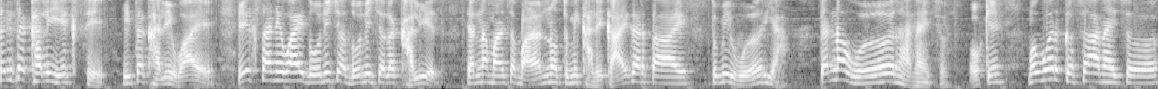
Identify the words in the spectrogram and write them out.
तर इथं खाली एक्स आहे इथं खाली वाय एक्स आणि वाय दोन्हीच्या दोन्ही चल खाली आहेत. त्यांना म्हणायचं बाळांनो तुम्ही खाली काय करताय? तुम्ही वर या. त्यांना वर आणायचं ओके मग वर कसं आणायचं?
